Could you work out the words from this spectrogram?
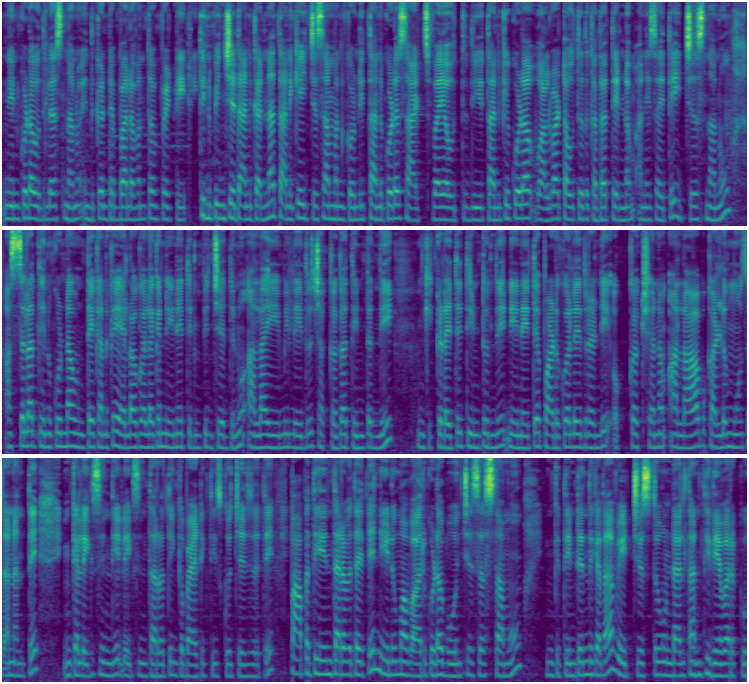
నేను కూడా వదిలేస్తున్నాను. ఎందుకంటే బలవంతం పెట్టి తినిపించేదానికన్నా తనకే ఇచ్చేసామనుకోండి తను కూడా సాటిస్ఫై అవుతుంది. తనకి కూడా అలవాటు అవుతుంది కదా తినడం అనేసి అయితే ఇచ్చేస్తున్నాను. అస్సలు తినకుండా ఉంటే కనుక ఎలాగోలాగా నేనే తినిపించేద్దును. అలా ఏమీ లేదు చక్కగా తింటుంది. ఇంక ఇక్కడైతే తింటుంది. నేనైతే పడుకోలేదు రండి. ఒక్క క్షణం అలా కళ్ళు మూసానంతే ఇంకా లెగిసింది లెగిసిన తర్వాత ఇంకా బయటకు తీసుకొచ్చేసి అయితే పాప తినిన తర్వాత అయితే నేను మా వారు కూడా భోజనం చేసేస్తాము. ఇంకా తింటుంది కదా వెయిట్ చేస్తూ ఉండాలి తను తినే వరకు.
